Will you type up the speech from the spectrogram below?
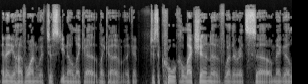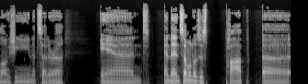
and then you'll have one with just you know like a like a like a just a cool collection of whether it's uh, Omega, Longines, etc. And and then someone will just pop uh,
